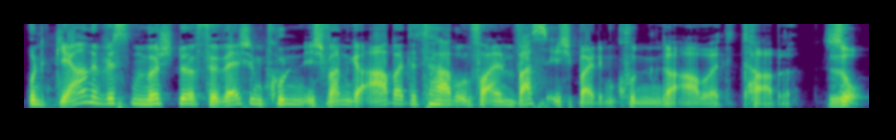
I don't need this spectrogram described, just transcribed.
und gerne wissen möchte, für welchen Kunden ich wann gearbeitet habe und vor allem, was ich bei dem Kunden gearbeitet habe. So.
